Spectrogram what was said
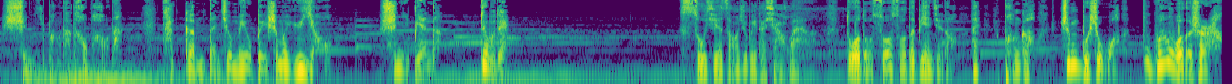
是你帮他逃跑的，他根本就没有被什么鱼咬。”是你编的，对不对？苏杰早就被他吓坏了，哆哆嗦嗦的辩解道：“哎，胖哥，真不是我，不关我的事儿啊！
